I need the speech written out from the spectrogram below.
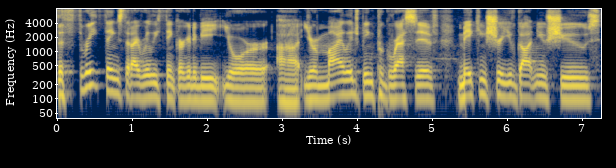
the three things that I really think are going to be your uh, your mileage being progressive, making sure you've got new shoes,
